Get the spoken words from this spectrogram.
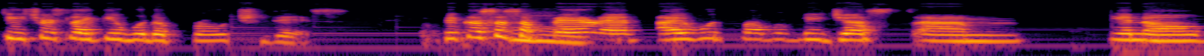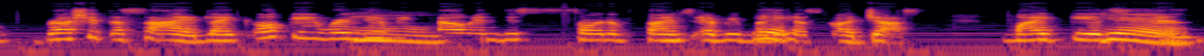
teachers like you would approach this. Because as a Mhm. parent, I would probably just um, you know brush it aside. Like, okay, we're living Mm. now in this sort of times. Everybody Yeah. has to adjust. My kids Yeah. and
